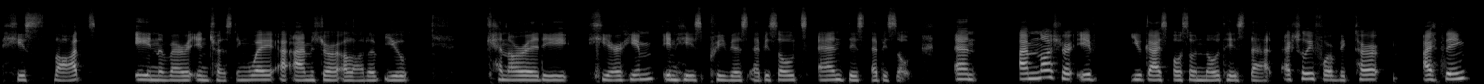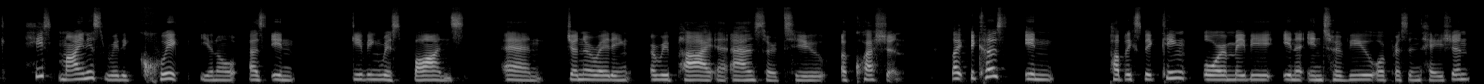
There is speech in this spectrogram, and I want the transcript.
his thoughts in a very interesting way. I- am sure a lot of you can already hear him in his previous episodes and this episode. And I'm not sure if you guys also noticed that actually for Victor, I think his mind is really quick, you know, as in giving response and generating a reply and answer to a question. Like because in public speaking or maybe in an interview or presentation,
